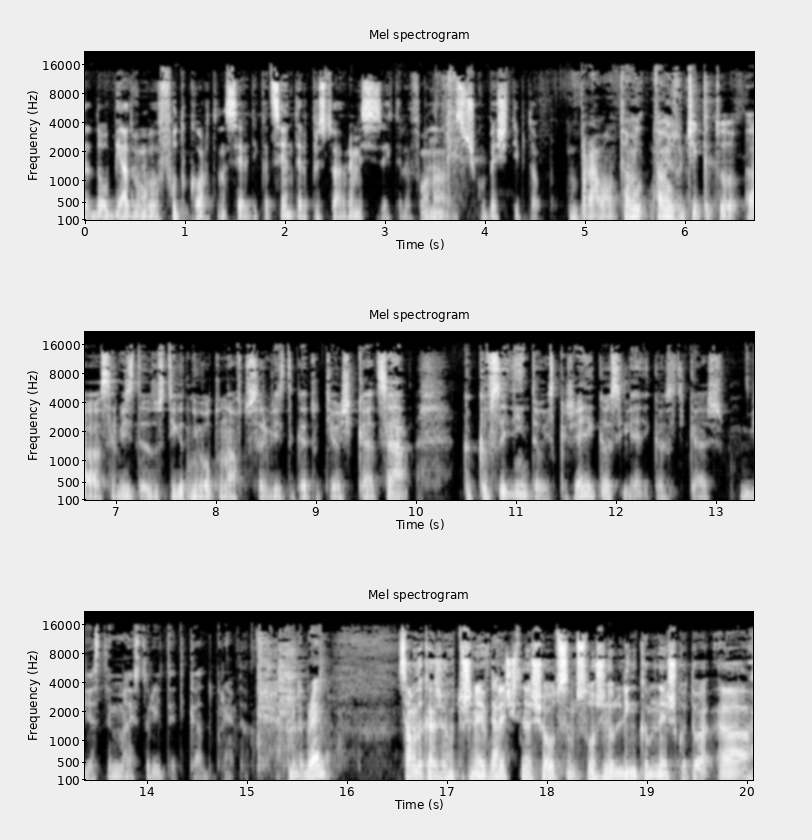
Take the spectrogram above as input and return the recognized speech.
да обядвам в фудкорта на Сердика център. През това време си взех телефона, всичко беше тип-топ. Браво! Това ми, това ми звучи като а, сервизите да достигат нивото на автосервизите, където ти и казват, сега, какъв съединител искаш? Еди къв си, еди къв си ти кажеш. Вие сте майстори и те ти казват, добре. Ами добре, само да кажа уточнение. В да. бележките на шоуто съм сложил линк към нещо, което е uh,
